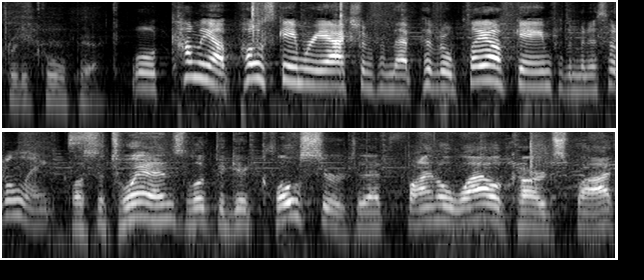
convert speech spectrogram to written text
Pretty cool pick. Well, coming up, post-game reaction from that pivotal playoff game for the Minnesota Lynx. Plus, the Twins look to get closer to that final wild card spot.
